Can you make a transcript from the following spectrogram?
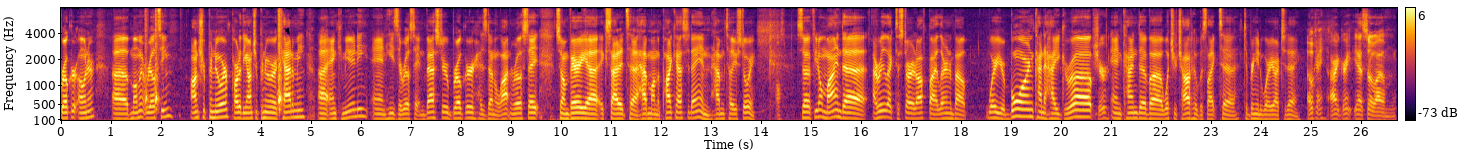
broker owner of Moment Realty, entrepreneur, part of the Entrepreneur Academy uh, and community, and he's a real estate investor, broker, has done a lot in real estate. So I'm very uh, excited to have him on the podcast today and have him tell your story. Awesome. So if you don't mind, uh, I really like to start it off by learning about where you're born, kind of how you grew up, Sure. and kind of uh, what your childhood was like to to bring you to where you are today. Okay. All right. Great. Yeah. So um,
